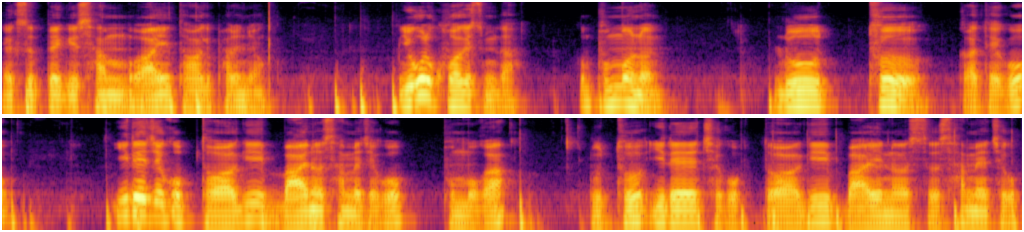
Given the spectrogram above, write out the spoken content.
x 빼기 3y 더하기 8은 0. 이걸 구하겠습니다. 그럼 분모는 루트가 되고 1의 제곱 더하기 마이너스 3의 제곱 분모가 루트 1의 제곱 더하기 마이너스 3의 제곱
